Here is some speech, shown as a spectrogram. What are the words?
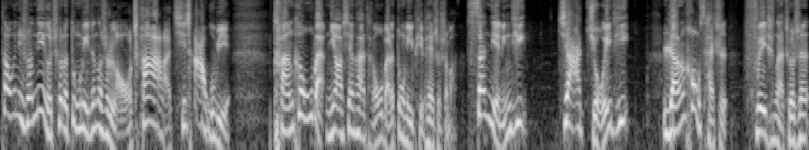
但我跟你说，那个车的动力真的是老差了，奇差无比。坦克500，你要先看坦克500的动力匹配是什么？3.0T 加 9AT，然后才是非承载车身，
